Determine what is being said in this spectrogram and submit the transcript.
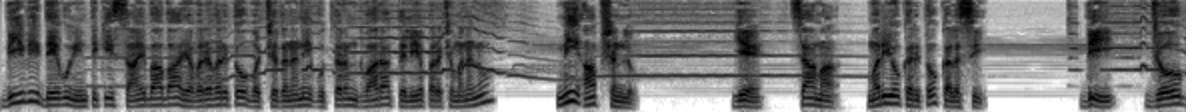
బీవీ దేవు ఇంటికి సాయిబాబా ఎవరెవరితో వచ్చేదనని ఉత్తరం ద్వారా తెలియపరచమనను? మీ ఆప్షన్లు. ఏ. శ్యామ మరియొకరితో కలిసి. డి జోగ్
